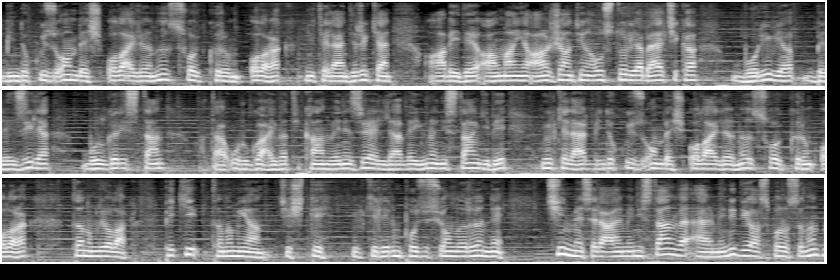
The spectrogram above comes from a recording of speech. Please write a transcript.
1915 olaylarını soykırım olarak nitelendirirken ABD, Almanya, Arjantin, Avusturya, Belçika, Bolivya, Brezilya, Bulgaristan, hatta Uruguay, Vatikan, Venezuela ve Yunanistan gibi ülkeler 1915 olaylarını soykırım olarak tanımlıyorlar. Peki tanımayan çeşitli ülkelerin pozisyonları ne? Çin mesela Ermenistan ve Ermeni diasporasının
